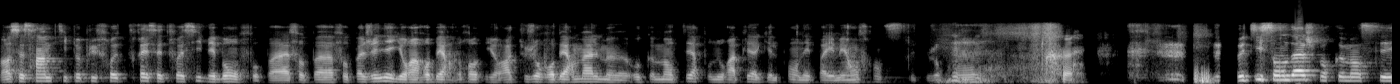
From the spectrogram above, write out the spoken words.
Alors, ce sera un petit peu plus feutré cette fois-ci, mais bon, faut pas, faut pas, faut pas gêner. Il y aura Robert, il y aura toujours Robert Malm au commentaire pour nous rappeler à quel point on n'est pas aimé en France. C'est toujours. Petit sondage pour commencer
